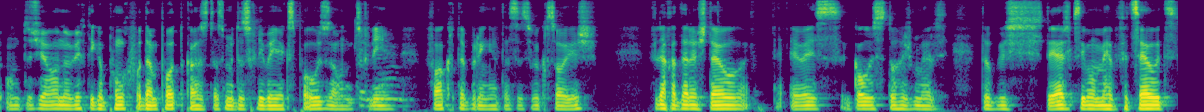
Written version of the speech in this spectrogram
und das ist ja auch ein wichtiger Punkt von diesem Podcast, dass wir das ein bisschen exposen und ein bisschen Fakten bringen, dass es wirklich so ist. Vielleicht an dieser Stelle, ich weiß, Ghost, du, hast mir, du bist der Erste, der mir erzählt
